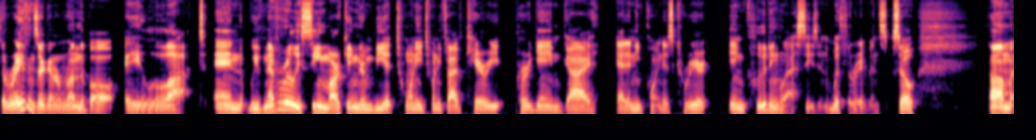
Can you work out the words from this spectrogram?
the Ravens are going to run the ball a lot. And we've never really seen Mark Ingram be a 20, 25 carry per game guy at any point in his career, including last season with the Ravens. So, um,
